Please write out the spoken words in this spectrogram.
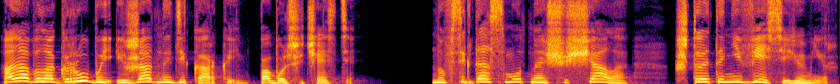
Она была грубой и жадной дикаркой, по большей части, но всегда смутно ощущала, что это не весь ее мир,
